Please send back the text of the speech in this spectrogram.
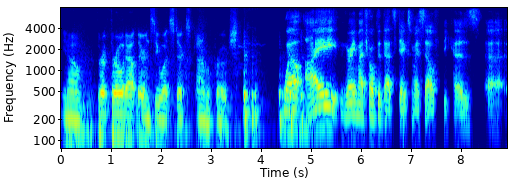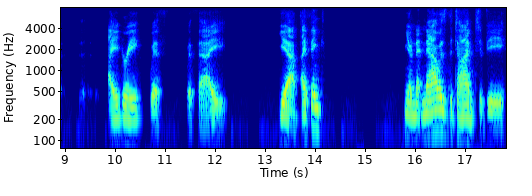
You know, throw throw it out there and see what sticks kind of approach. well, I very much hope that that sticks myself because uh, I agree with with that. I, yeah, I think you know, now is the time to be,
